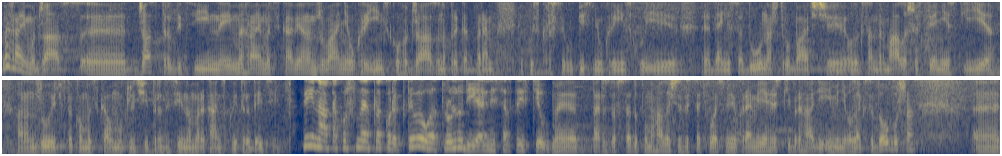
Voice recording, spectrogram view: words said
Ми граємо джаз, е, джаз традиційний. Ми граємо цікаві аранжування українського джазу. Наприклад, беремо якусь красиву пісню українську і е, Деніс Аду, наш трубач, чи Олександр Малишев, піаніст. Її аранжують в такому цікавому ключі традиційно-американської традиції. Війна також внесла корективи у гастрольну діяльність артистів. Ми перш за все допомагали 68-й окремій єгерській бригаді імені Олекса Довбуша. Е,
